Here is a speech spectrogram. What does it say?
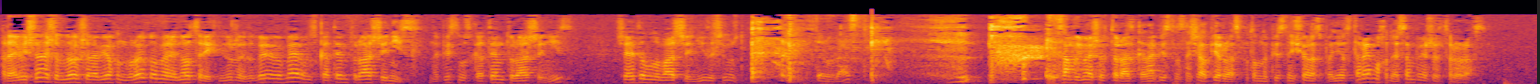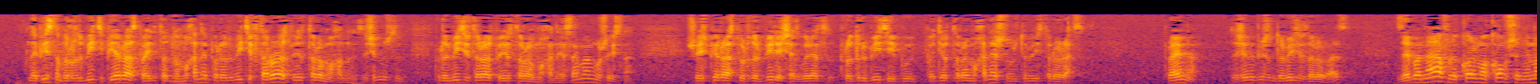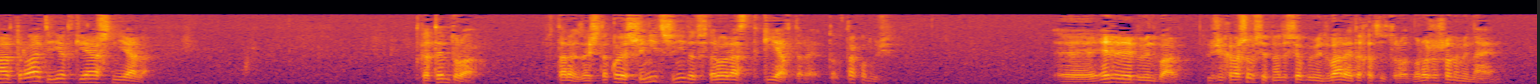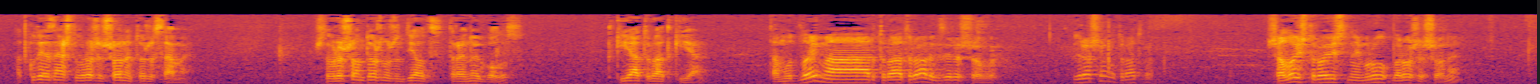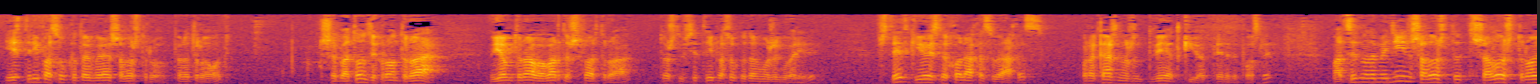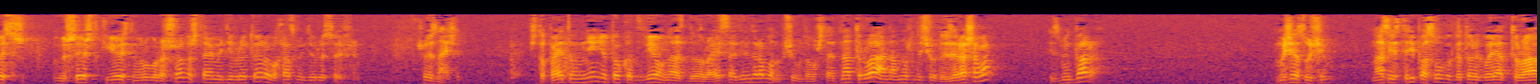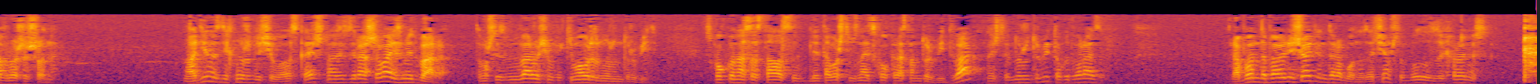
Равишана, что Мдох Шарабьехан Бройко Мэр, но царих не нужно. Это говорит, Мэр, Ускатем Тура Шенис. Написано Ускатем Тура Шенис. Это было Шенис? Зачем нужно второй раз? Я сам понимаю, что второй раз, когда написано сначала первый раз, потом написано еще раз, пойдет вторая махана, я сам понимаю, что второй раз. Написано, прорубите первый раз, пойдет одно махане, прорубите второй раз, пойдет второй махане. Зачем нужно прорубите второй раз, пойдет второй махане? Я сам понимаю, что если первый раз протрубили, сейчас говорят, протрубите и будет- пойдет второй махане, что нужно трубить второй раз. Правильно? Зачем написано трубите второй раз? Зебанаф леколь маком шенемар труа тиет киаш нияла. Ткатем труа. Второе. Значит, такое шинит, шинит это второй раз ткия вторая. То- Так он учит. Эль Бамидбар. Очень хорошо все но это все Бамидбар, это Хацуцрот. В Рошашона Минаем. Откуда я знаю, что в Рошашона то же самое? Что в Рошон тоже нужно делать тройной голос. Ткия, тура, ткия. Там удлой мар, тура, тура, гзирошова. Гзирошова, тура, тура. Шалой штроис наймру бароша шона. Есть три посука, которые говорят шалош про труот. Шабатон зихрон тура. Йом тура ваварта шфар тура. То, что все три посука, которые мы уже говорили. Штейт киос лехол ахас вахас. Каждый нужно две ткиот перед и после. Мацин ламедин шалош шалош тройс вышеш ткиос на руку рашона, штайм диврей тора, вахас диврей сойфрим. Что это значит? Что по этому мнению только две у нас до Райса, один драбон. Почему? Потому что одна труа, а нам нужно для чего? Из Рашава? Из Мидбара. Мы сейчас учим. У нас есть три посылка, которые говорят Тура в Рошишона. Но один из них нужен для чего? Сказать, что у нас есть Рашава из Мидбара. Потому что из Мидбара учим, каким образом нужно трубить. Сколько у нас осталось для того, чтобы знать, сколько раз нам трубить? Два? Значит, нужно трубить только два раза. Рабон добавили еще один дарабон. А зачем? Чтобы был Зихронис,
